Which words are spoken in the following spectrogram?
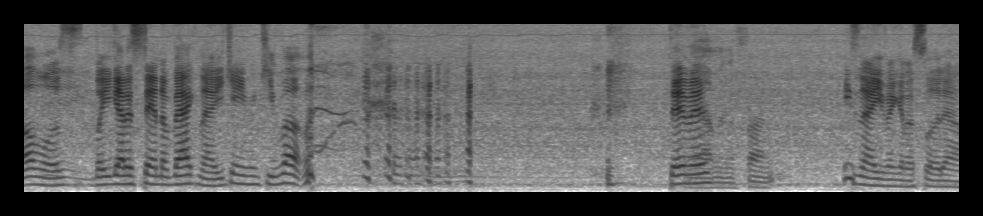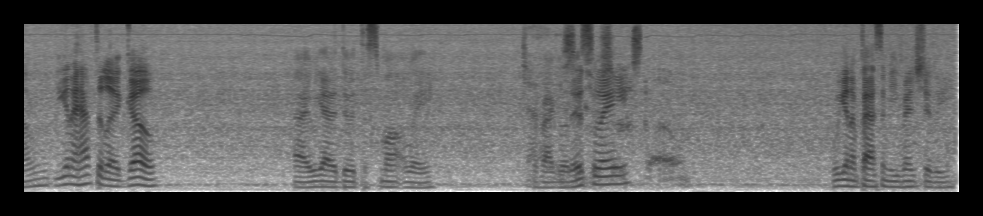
Almost, but you got to stand up back now. You can't even keep up. Damn it. yeah, I'm in the front. He's not even gonna slow down. You're gonna have to let go. All right, we gotta do it the smart way. If I go this way- We're gonna pass him eventually.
